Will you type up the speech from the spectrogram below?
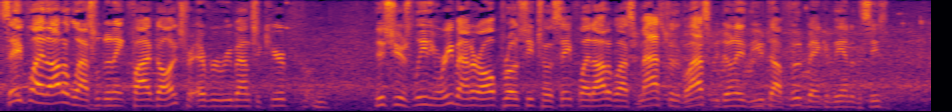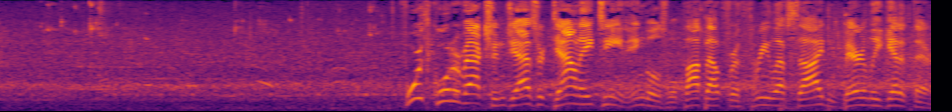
Safelite Auto Glass will donate $5 for every rebound secured from this year's leading rebounder. All proceeds from the Safelite Auto Glass Master of the Glass will be donated to the Utah Food Bank at the end of the season. Fourth quarter of action, Jazz are down 18. Ingles will pop out for a three left side and barely get it there.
